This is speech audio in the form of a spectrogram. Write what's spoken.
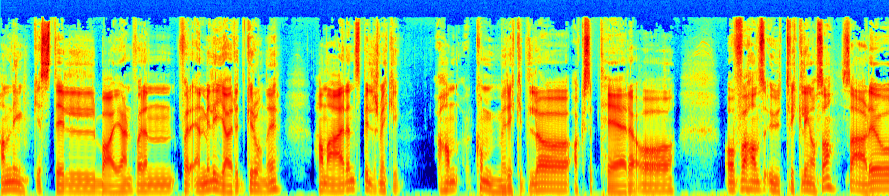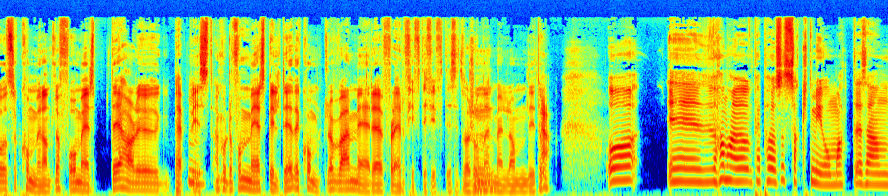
han linkes til Bayern for en, for en milliard kroner. Han er en spiller som ikke Han kommer ikke til å akseptere og og for hans utvikling også, så er det jo Så kommer han til å få mer Det har det Pep vist. Han kommer til å få mer spilletid. Det kommer til å være mer flere 50-50-situasjoner Mm. mellom de to. Ja. Og eh, han har jo, Pep har også sagt mye om at sånn,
